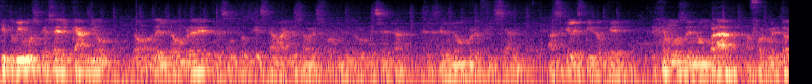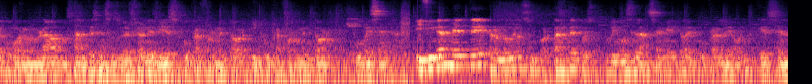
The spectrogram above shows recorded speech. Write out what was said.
Que tuvimos que hacer el cambio ¿no? del nombre de 310 caballos, ahora es Formentor VZ, ese es el nombre oficial. Así que les pido que dejemos de nombrar a Formentor como lo nombrábamos antes en sus versiones y es Cupra Formentor y Cupra Formentor VZ. Y finalmente, pero no menos importante, pues tuvimos el lanzamiento de Cupra León, que es el,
